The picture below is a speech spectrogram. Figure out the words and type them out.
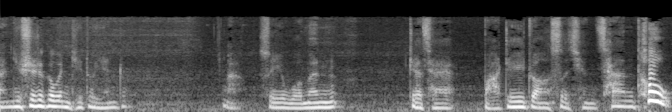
啊，你说这个问题多严重？啊，所以我们。这才把这一桩事情参透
